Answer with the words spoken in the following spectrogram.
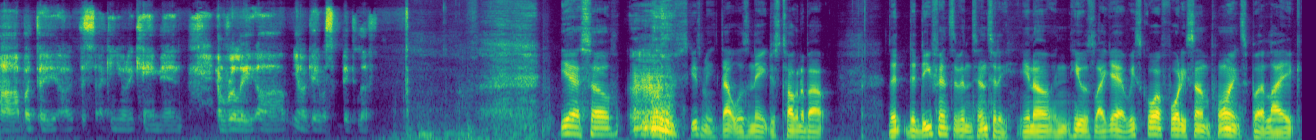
Uh, but the uh, the second unit came in and really, uh, you know, gave us a big lift. Yeah. So, excuse me. That was Nate just talking about the the defensive intensity, you know, and he was like, "Yeah, we scored forty something points, but like."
